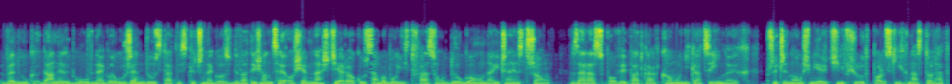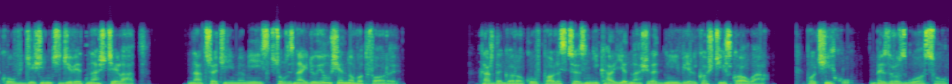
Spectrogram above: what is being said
Według danych Głównego Urzędu Statystycznego z 2018 roku samobójstwa są drugą najczęstszą, zaraz po wypadkach komunikacyjnych, przyczyną śmierci wśród polskich nastolatków 10-19 lat. Na trzecim miejscu znajdują się nowotwory. Każdego roku w Polsce znika jedna średniej wielkości szkoła. Po cichu, bez rozgłosu,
